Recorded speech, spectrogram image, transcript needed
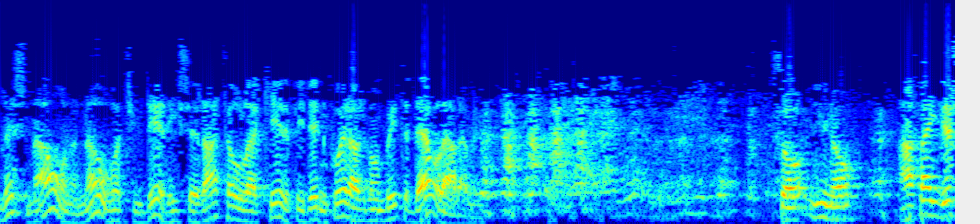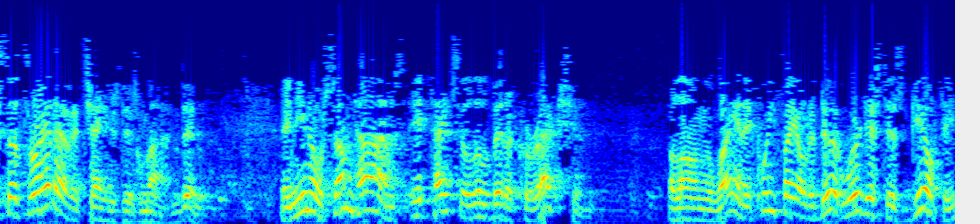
Listen, I want to know what you did. He says, I told that kid if he didn't quit, I was going to beat the devil out of him. so, you know, I think just the threat of it changed his mind, didn't it? And you know, sometimes it takes a little bit of correction along the way. And if we fail to do it, we're just as guilty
